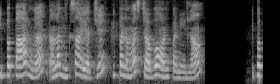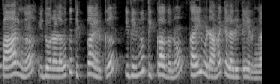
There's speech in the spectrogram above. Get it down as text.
இப்போ பாருங்கள் நல்லா மிக்ஸ் ஆயாச்சு. இப்போ நம்ம ஸ்டவ்வை ஆன் பண்ணிடலாம். இப்போ பாருங்க இது ஓரளவுக்கு திக்காக இருக்குது இது இன்னும் திக்காகணும் கை விடாமல் கிளறிட்டே இருங்க.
